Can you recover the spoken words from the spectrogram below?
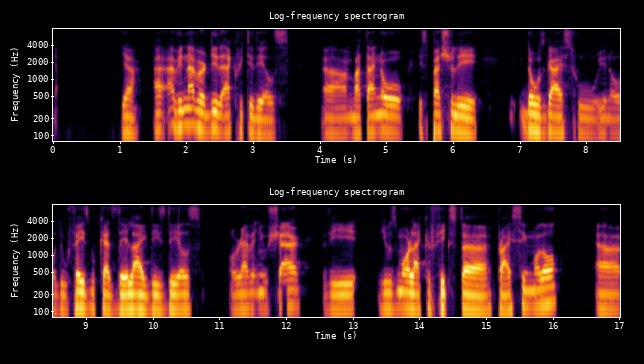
Yeah. Yeah, I, I we never did equity deals, um, but I know especially those guys who you know do Facebook ads, they like these deals or revenue share. We use more like a fixed uh, pricing model. Uh,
